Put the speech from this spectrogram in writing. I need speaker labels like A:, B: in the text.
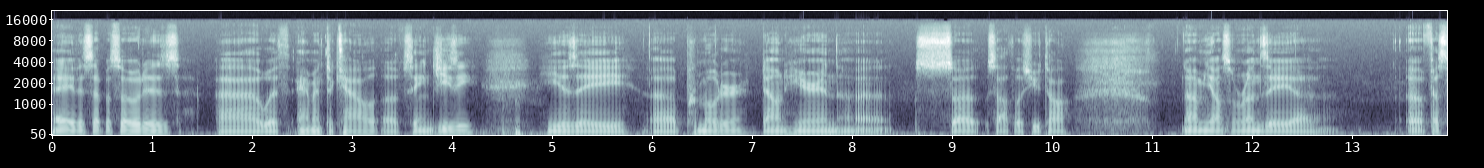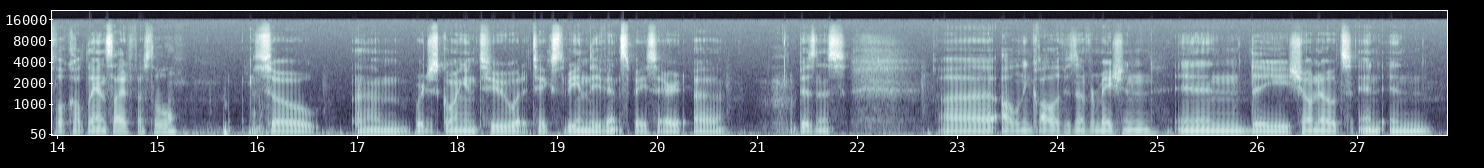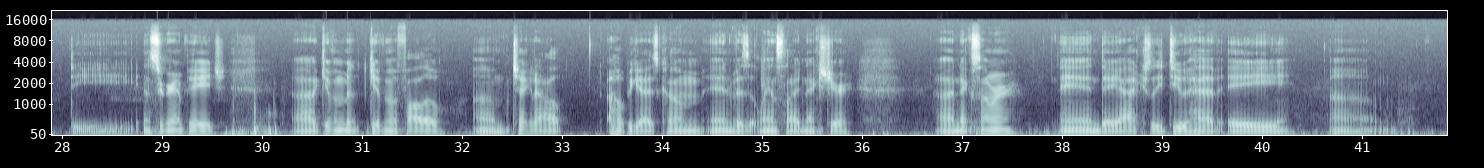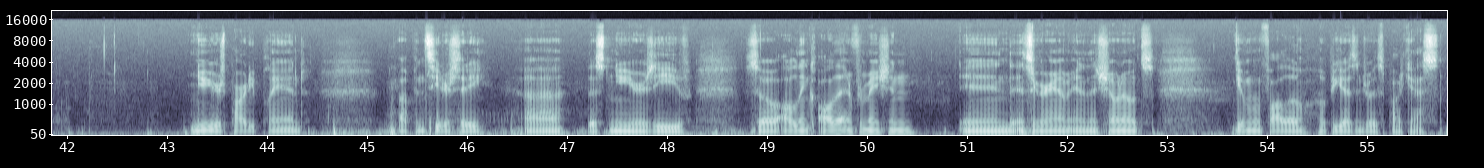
A: Hey, this episode is uh, with Ammon Takal of St. Jeezy. He is a uh, promoter down here in uh, so- Southwest Utah. Um, he also runs a, uh, a festival called Landslide Festival. So um, we're just going into what it takes to be in the event space uh, business. Uh, I'll link all of his information in the show notes and in the Instagram page. Uh, give him a, give him a follow. Um, check it out. I hope you guys come and visit Landslide next year, uh, next summer, and they actually do have a um, New Year's party planned up in Cedar City uh, this New Year's Eve. So I'll link all that information in the Instagram and in the show notes. Give them a follow. Hope you guys enjoy this podcast.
